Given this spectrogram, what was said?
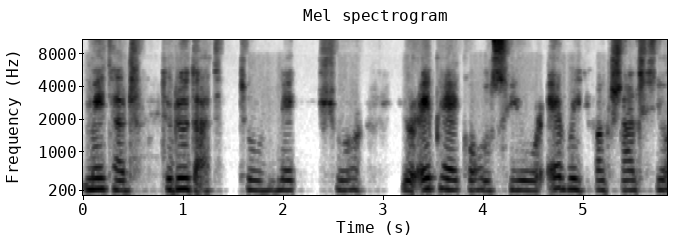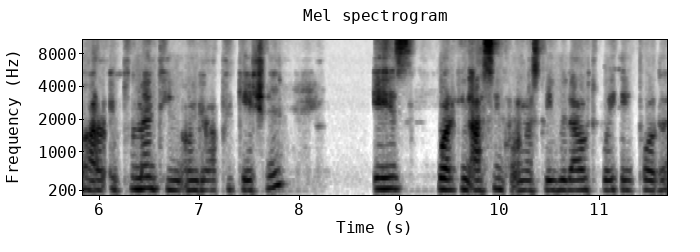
method to do that, to make sure your API calls, your every functionality you are implementing on your application is working asynchronously without waiting for the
